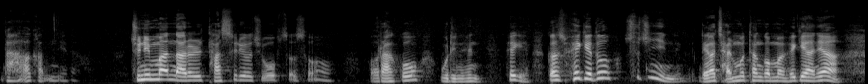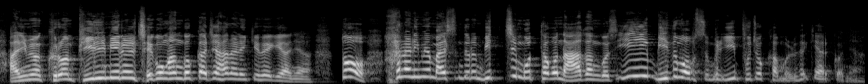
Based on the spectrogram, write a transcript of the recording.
나아갑니다. 주님만 나를 다스려 주옵소서 라고 우리는 회개. 그러니까 회개도 수준이 있는 거예요. 내가 잘못한 것만 회개하냐? 아니면 그런 빌미를 제공한 것까지 하나님께 회개하냐? 또 하나님의 말씀대로 믿지 못하고 나아간 것, 이 믿음 없음을, 이 부족함을 회개할 거냐?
